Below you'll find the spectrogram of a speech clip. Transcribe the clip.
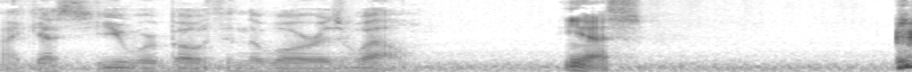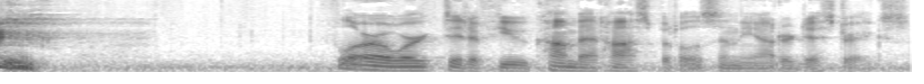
I guess you were both in the war as well. Yes. Flora worked at a few combat hospitals in the outer districts.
